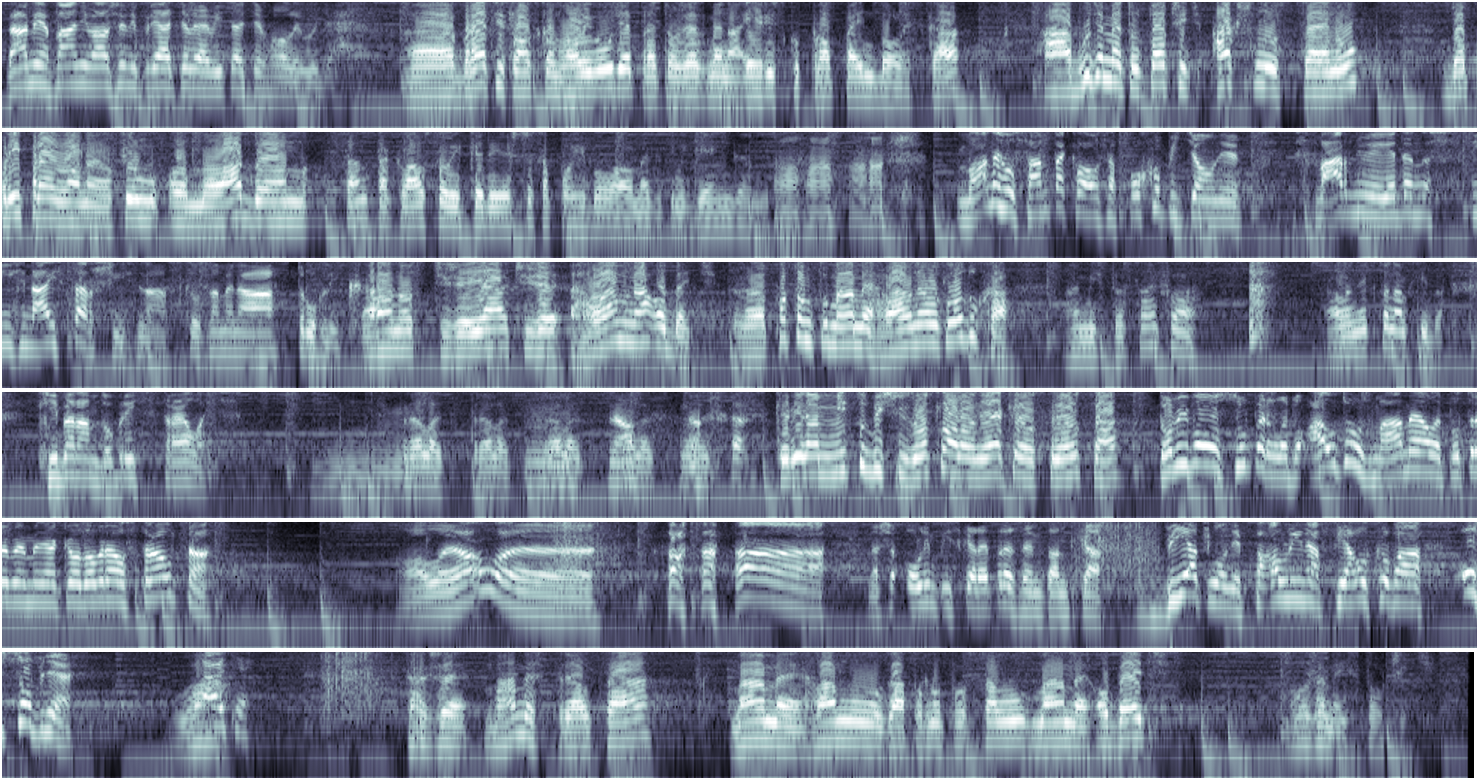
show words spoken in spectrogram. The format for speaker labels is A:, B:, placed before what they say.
A: Dámy a páni, vážení priatelia, vítajte v Hollywoode.
B: v Bratislavskom Hollywoode, pretože sme na ihrisku Pro Paintball.sk a budeme tu točiť akčnú scénu do pripravovaného filmu o mladom Santa Clausovi, kedy ešte sa pohyboval medzi tými gangami.
A: Aha, aha. Mladého Santa Clausa pochopiteľne stvárňuje jeden z tých najstarších z nás, to znamená truhlík.
B: Áno, čiže ja, čiže hlavná obeď. E, potom tu máme hlavného zloducha, aj Mr. Saifa. Ale niekto nám chýba.
A: Chýba nám dobrý strelec.
B: Strelec, strelec, strelec,
A: no,
B: strelec, strelec. Keby nám Mitsubishi zoslalo nejakého strelca,
A: To by bolo super, lebo auto už máme, ale potrebujeme nejakého dobrého strelca. Ale, ale... Ha, ha, ha. Naša olimpijská reprezentantka v biatlone Paulína Fialková osobne.
B: wow. Takže máme strelca, máme hlavnú zápornú postavu, máme obeď, môžeme ísť točiť.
